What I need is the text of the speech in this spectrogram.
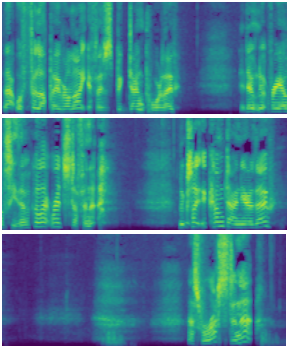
That would fill up overnight if there's a big downpour though. It don't look very healthy though. Look at all that red stuff in it. Looks like they come down here though. That's rust in it.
